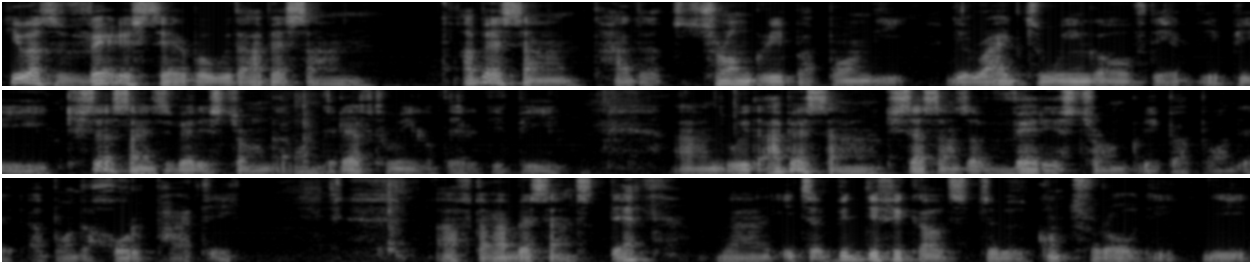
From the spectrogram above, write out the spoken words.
He was very stable with Abe-san. Abe-san had a strong grip upon the, the right wing of the LDP. Kishida-san is very strong on the left wing of the LDP. And with Abe-san, Kishida-san has a very strong grip upon the, upon the whole party. After Abe-san's death, uh, it's a bit difficult to control the, the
